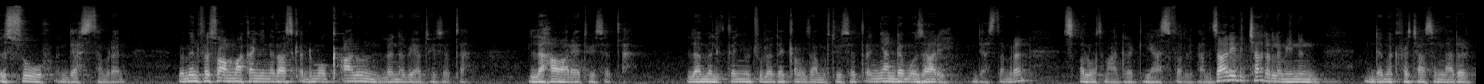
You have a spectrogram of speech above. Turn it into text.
እሱ እንዲያስተምረን በመንፈሱ አማካኝነት አስቀድሞ ቃሉን ለነቢያቱ የሰጠ ለሐዋርያቱ የሰጠ ለመልክተኞቹ ለደቀ መዛሙርቱ የሰጠ እኛን ደግሞ ዛሬ እንዲያስተምረን ጸሎት ማድረግ ያስፈልጋል። ዛሬ ብቻ አይደለም ይህንን እንደ መክፈቻ ስናደርግ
